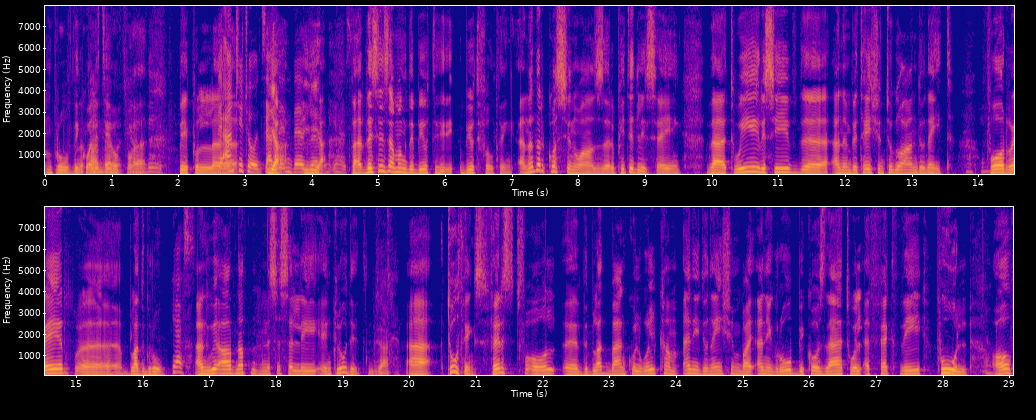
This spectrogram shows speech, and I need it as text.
improve the, The quality pandemic, of yeah. uh, Indeed. people. The uh, antidotes Yeah, the- the- the- yeah. yes. But this is among the beauty, beautiful thing. Another question was uh, repeatedly saying that we received uh, an invitation to go and donate for rare uh, blood group. Yes. And we are not necessarily included. Exactly. Uh, two things. First of all, uh, the blood bank will welcome any donation by any group because that will affect the pool of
